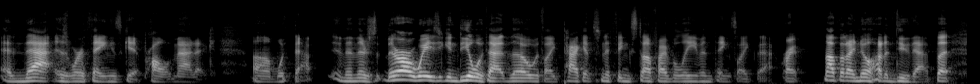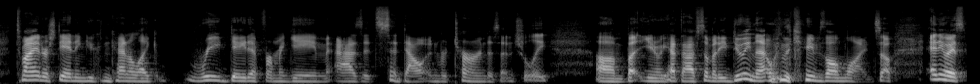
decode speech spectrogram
And that is where things get problematic um, with that. And then there's there are ways you can deal with that though, with like packet sniffing stuff, I believe, and things like that, right? Not that I know how to do that, but to my understanding, you can kind of like read data from a game as it's sent out and returned, essentially. Um, but you know, you have to have somebody doing that when the game's online. So, anyways,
